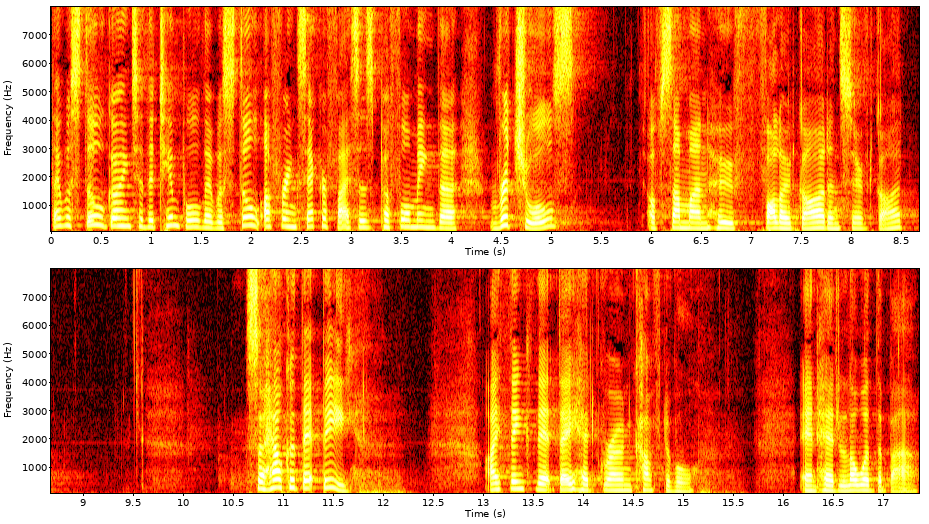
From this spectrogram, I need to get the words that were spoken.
they were still going to the temple, they were still offering sacrifices, performing the rituals of someone who followed God and served God. So, how could that be? I think that they had grown comfortable and had lowered the bar.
